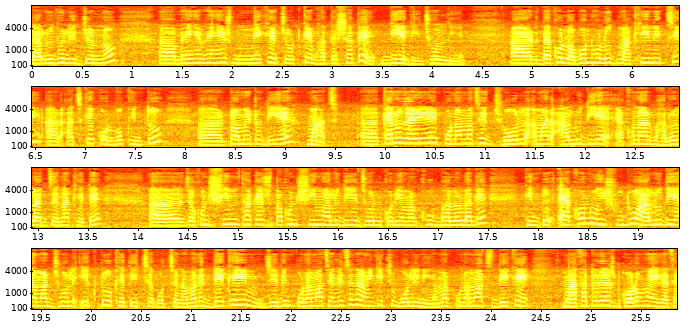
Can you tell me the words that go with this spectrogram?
লালুধলির জন্য। ভেঙে ভেঙে মেখে চটকে ভাতের সাথে দিয়ে দিই ঝোল দিয়ে। আর দেখো লবণ, হলুদ মাখিয়ে নিচ্ছি, আর আজকে করব কিন্তু টমেটো দিয়ে মাছ। কেন জানি না, এই পোনা মাছের ঝোল আমার আলু দিয়ে এখন আর ভালো লাগছে না খেতে। যখন শিম থাকে, তখন শিম আলু দিয়ে ঝোল করি, আমার খুব ভালো লাগে। কিন্তু এখন ওই শুধু আলু দিয়ে আমার ঝোল একটুও খেতে ইচ্ছে করছে না। মানে দেখেই যেদিন পোনা মাছ এনেছে না, আমি কিছু বলিনি। আমার পোনা মাছ দেখে মাথাটা জাস্ট গরম হয়ে গেছে।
